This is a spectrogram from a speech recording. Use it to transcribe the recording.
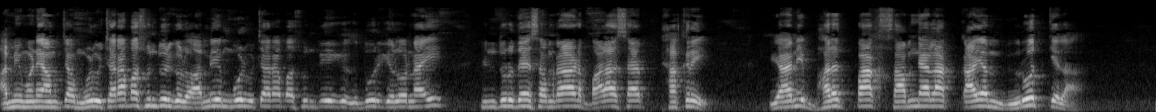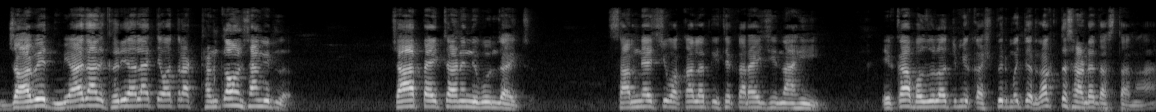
आम्ही म्हणे आमच्या मूळ विचारापासून दूर गेलो. आम्ही मूळ विचारापासून दूर गेलो नाही. हिंदुहृदय सम्राट बाळासाहेब ठाकरे यांनी भारत पाक सामन्याला कायम विरोध केला. जावेद मियादाद घरी आला तेव्हा त्याला ठणकावून सांगितलं चहा प्यायचं आणि निघून जायचं. सामन्याची वकालत इथे करायची नाही. एका बाजूला तुम्ही काश्मीरमध्ये रक्त सांडत असताना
